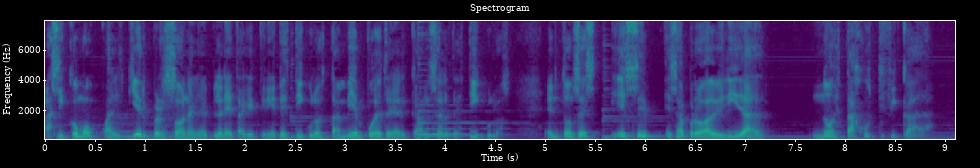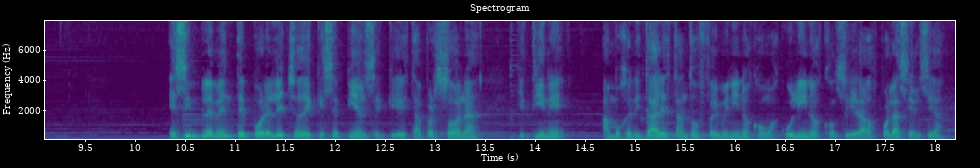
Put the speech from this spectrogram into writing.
así como cualquier persona en el planeta que tiene testículos también puede tener cáncer de testículos. Entonces esa probabilidad no está justificada. Es simplemente por el hecho de que se piense que esta persona que tiene ambos genitales, tanto femeninos como masculinos, considerados por la ciencia,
